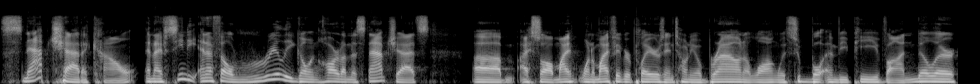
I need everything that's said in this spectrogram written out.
Snapchat account. And I've seen the NFL really going hard on the Snapchats. Um, I saw my one of my favorite players, Antonio Brown, along with Super Bowl MVP Von Miller.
